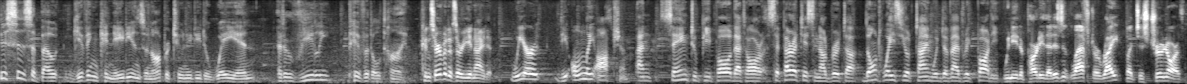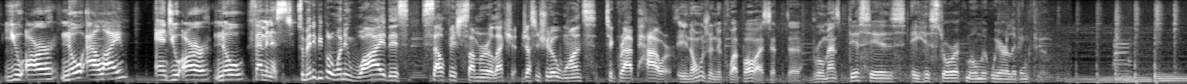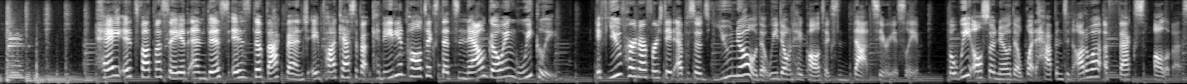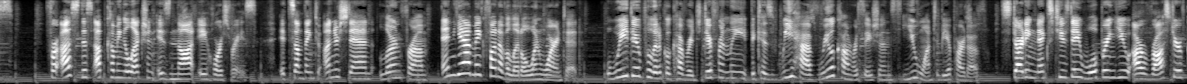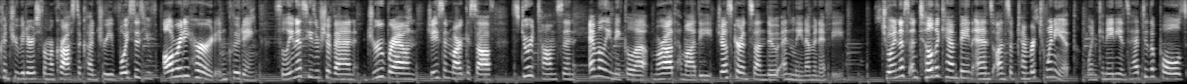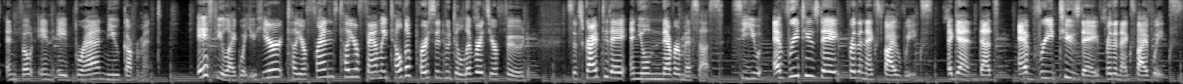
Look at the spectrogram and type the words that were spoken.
This is about giving Canadians an opportunity to weigh in at a really pivotal time. Conservatives are united. We are the only option. And saying to people that are separatists in Alberta, don't waste your time with the Maverick Party. We need a party that isn't left or right, but just true north. You are no ally and you are no feminist. So many people are wondering why this selfish summer election. Justin Trudeau wants to grab power. Et non, je ne crois pas à cette uh, bromance. This is a historic moment we are living through. Hey, it's Fatima Syed, and this is The Backbench, a podcast about Canadian politics that's now going weekly. If you've heard our first date episodes, you know that we don't take politics that seriously. But we also know that what happens in Ottawa affects all of us. For us, this upcoming election is not a horse race. It's something to understand, learn from, and yeah, make fun of a little when warranted. We do political coverage differently because we have real conversations you want to be a part of. Starting next Tuesday, we'll bring you our roster of contributors from across the country, voices you've already heard, including Selena Caesar Chavan, Drew Brown, Jason Markusoff, Stuart Thomson, Emilie Nicolas, Murad Hemmadi, Jessica Sandu, and Lena Minifi. Join us until the campaign ends on September 20th, when Canadians head to the polls and vote in a brand new government. If you like what you hear, tell your friends, tell your family, tell the person who delivers your food. Subscribe today and you'll never miss us. See you every Tuesday for the next five weeks. Again, that's every Tuesday for the next five weeks.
